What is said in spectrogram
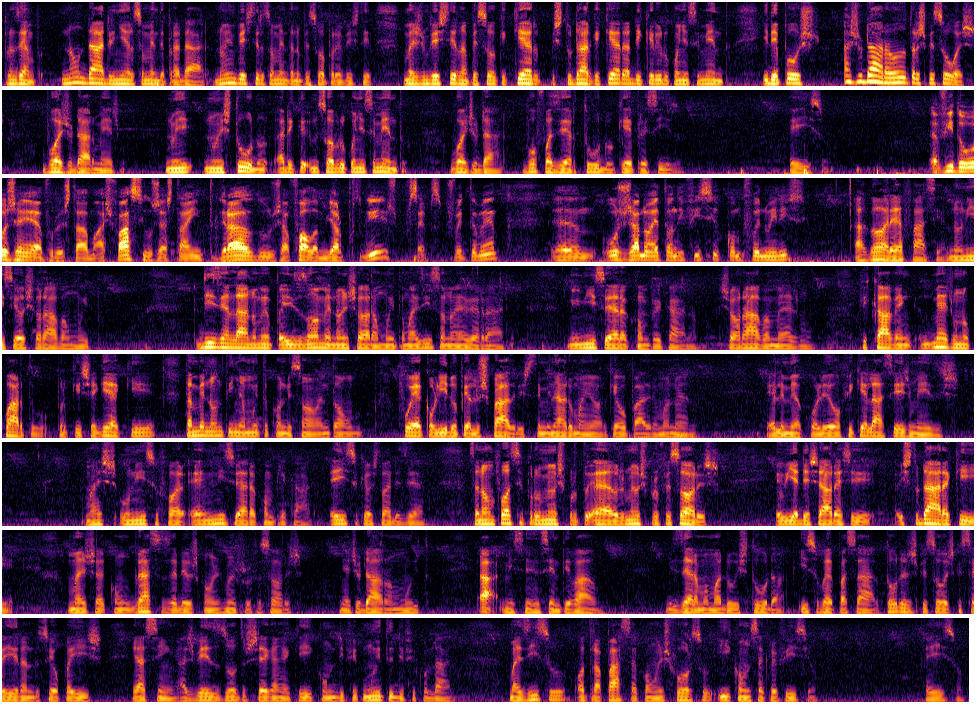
Por exemplo, não dar dinheiro somente para dar, não investir somente na pessoa para investir, mas investir na pessoa que quer estudar, que quer adquirir o conhecimento e depois ajudar outras pessoas. Vou ajudar mesmo. No, no estudo sobre o conhecimento, vou ajudar. Vou fazer tudo o que é preciso. É isso. A vida hoje em Évora está mais fácil, já está integrado, já fala melhor português, percebe-se perfeitamente hoje já não é tão difícil como foi no início? Agora é fácil. No início eu chorava muito. Dizem lá no meu país os homens não choram muito, mas isso não é verdade. No início era complicado. Chorava mesmo. Ficava em, mesmo no quarto, porque cheguei aqui, também não tinha muita condição. Então fui acolhido pelos padres, seminário maior, que é o padre Manuel. Ele me acolheu, fiquei lá seis meses. Mas o início, foi, o início era complicado. É isso que eu estou a dizer. Se não fosse por meus, é, os meus professores, eu ia deixar esse, estudar aqui. Mas eh, com, graças a Deus com os meus professores me ajudaram muito. Ah, me incentivavam. Me disseram, Mamadou, estuda, isso vai passar. Todas as pessoas que saíram do seu país é assim. Às vezes outros chegam aqui com dific, muita dificuldade. Mas isso ultrapassa com esforço e com sacrifício. É isso.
